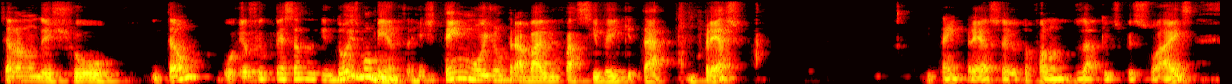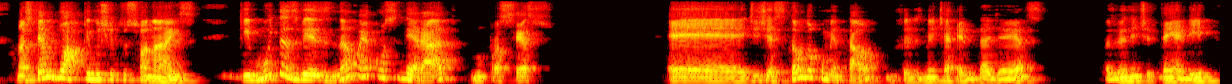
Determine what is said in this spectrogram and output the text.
se ela não deixou. Então, eu fico pensando em dois momentos. A gente tem hoje um trabalho, passivo aí que está impresso. Está impresso, aí eu estou falando dos arquivos pessoais. Nós temos do arquivo institucionais, que muitas vezes não é considerado no processo é, de gestão documental. Infelizmente, a realidade é essa. Às vezes a gente tem ali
